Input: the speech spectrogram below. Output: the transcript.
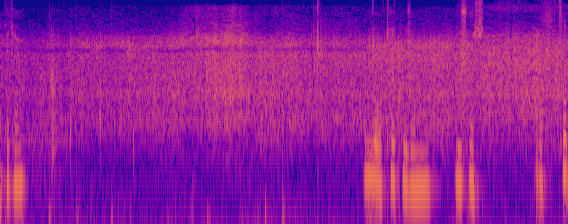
Kapatalım. Bunu da ortaya koyacağım ya. Düşmesin. Of, çok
